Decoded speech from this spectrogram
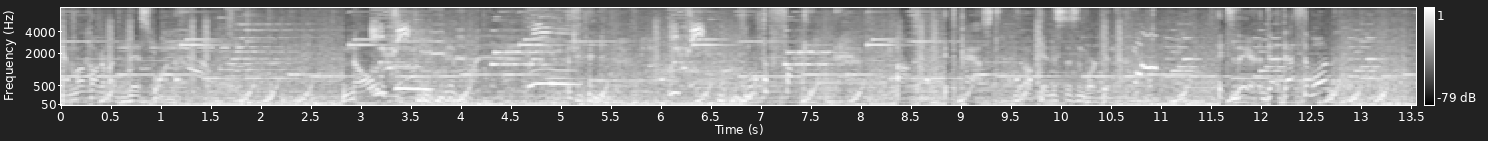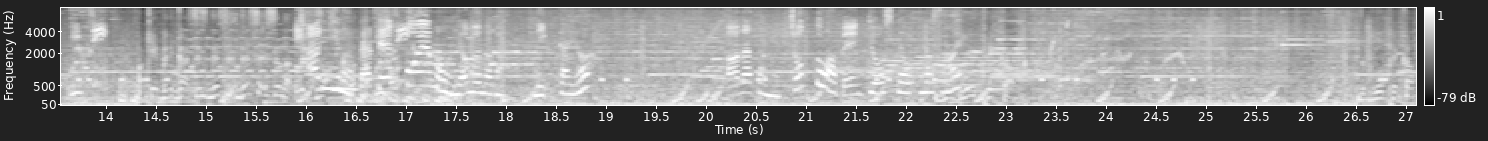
And I'm not talking about this one. No. what the fuck? Uh, it's past. Okay, this isn't working. It's there. Th- that's the one. Okay, but guys, this this, is- this isn't a. 秋は打点ポエムを読むのが日課よあなたもちょっとは勉強しておきなさい The blue pickup?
